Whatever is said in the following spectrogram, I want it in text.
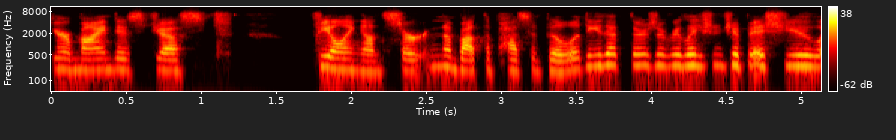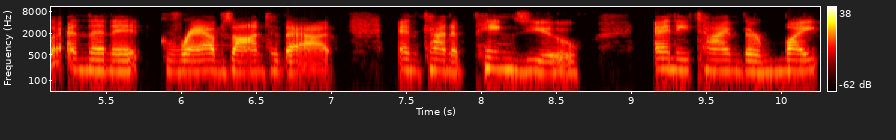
your mind is just feeling uncertain about the possibility that there's a relationship issue, and then it grabs onto that and kind of pings you anytime there might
